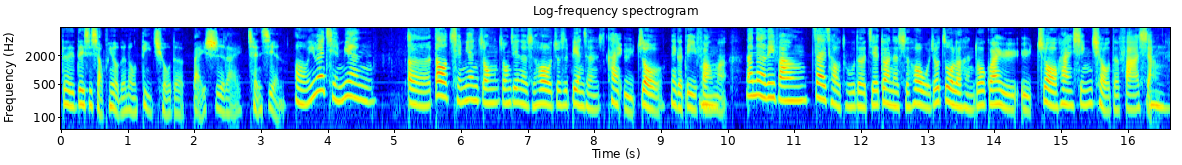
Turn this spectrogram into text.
对类似小朋友的那种地球的摆饰来呈现？哦，因为前面。呃，到前面中中间的时候，就是变成看宇宙那个地方嘛。嗯、那那个地方在草图的阶段的时候，我就做了很多关于宇宙和星球的发想。嗯、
